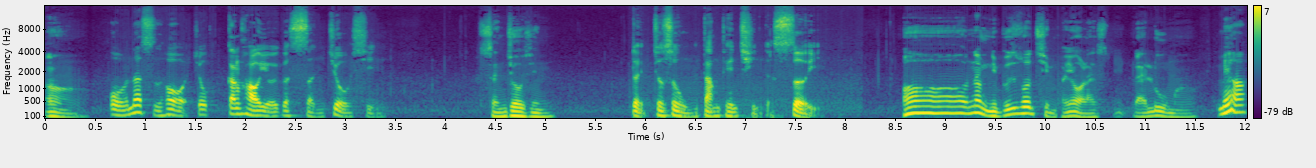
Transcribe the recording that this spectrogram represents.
嗯。我那时候就刚好有一个神救星，神救星，对，就是我们当天请的摄影。哦，那你不是说请朋友来来录吗？没有啊，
